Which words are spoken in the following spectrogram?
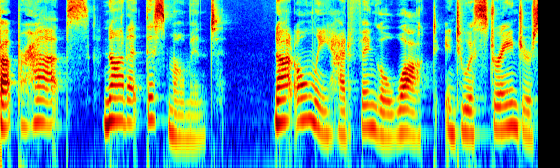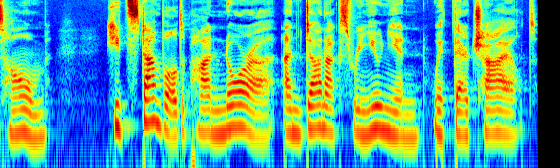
But perhaps not at this moment. Not only had Fingal walked into a stranger's home, he'd stumbled upon Nora and Donnoch's reunion with their child.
